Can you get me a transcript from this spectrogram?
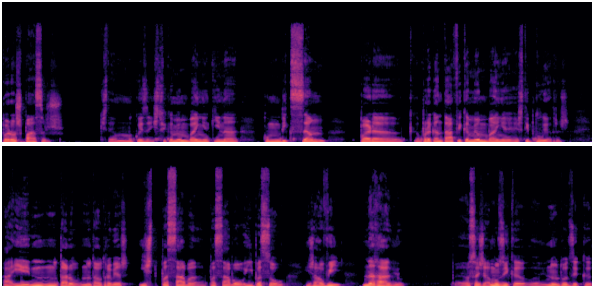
para os pássaros. Isto é uma coisa, isto fica mesmo bem aqui na como dicção para, para cantar, fica mesmo bem este tipo de letras. Ah, e notar, notar outra vez, isto passava, passava e passou, e já ouvi, na rádio. Ou seja, a música, não estou a dizer que a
